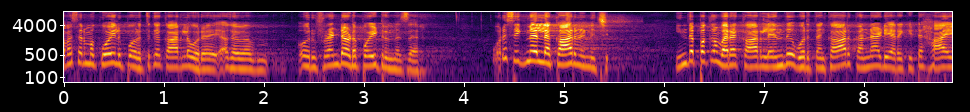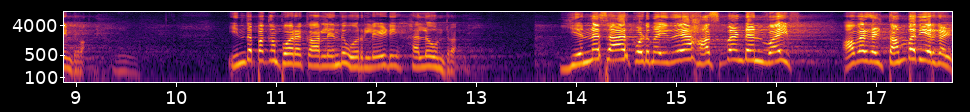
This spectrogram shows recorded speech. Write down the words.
அவசரமாக கோயிலுக்கு போகிறதுக்கு காரில் ஒரு ஒரு ஃப்ரெண்டோட போயிட்டு இருந்தேன் சார். ஒரு சிக்னலில் கார் நின்றுச்சு இந்த பக்கம் வர கார்லேருந்து ஒருத்தன் கார் கண்ணாடி இறக்கிட்டு ஹாய்ன்றான் இந்த பக்கம் போகிற கார்லேருந்து ஒரு லேடி ஹலோன்றான் என்ன சார் கொடுமை இது? ஹஸ்பண்ட் அண்ட் ஒய்ஃப் அவர்கள் தம்பதியர்கள்.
